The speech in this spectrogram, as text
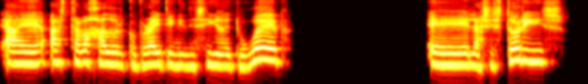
Eh, has trabajado el copywriting y diseño de tu web. Eh, las stories.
